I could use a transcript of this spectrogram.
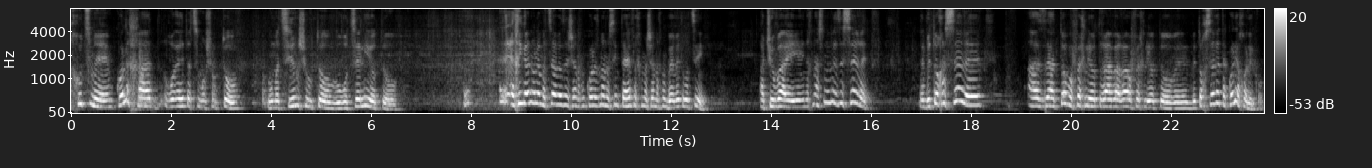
חוץ מהם, כל אחד רואה את עצמו שהוא טוב, הוא מצהיר שהוא טוב, הוא רוצה להיות טוב. איך הגענו למצב הזה שאנחנו כל הזמן עושים את ההפך ממה שאנחנו באמת רוצים? התשובה היא, נכנסנו לאיזה סרט. ובתוך הסרט, אז הטוב הופך להיות רע והרע הופך להיות טוב. בתוך סרט הכל יכול לקרות.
